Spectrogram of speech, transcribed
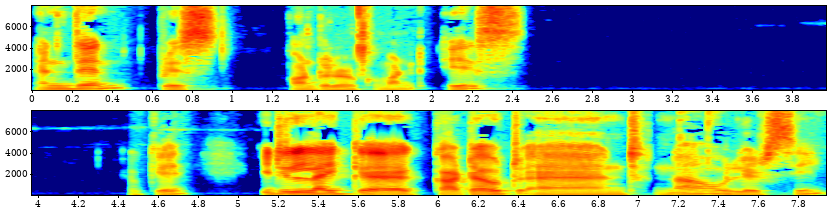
And then press controller command s. Okay it will like uh, cut out and now let's see.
